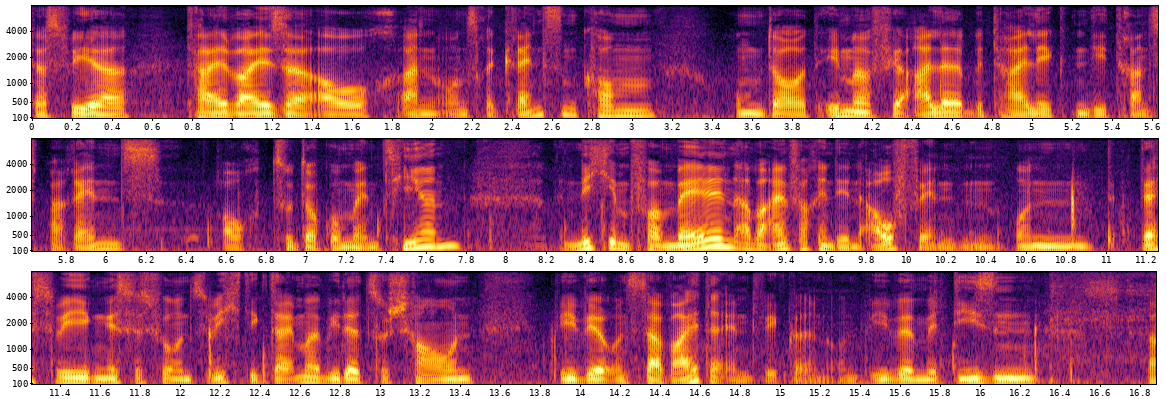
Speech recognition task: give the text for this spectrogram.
dass wir teilweise auch an unsere Grenzen kommen, um dort immer für alle Beteiligten die Transparenz auch zu dokumentieren nicht im Formellen, aber einfach in den Aufwänden. Und deswegen ist es für uns wichtig, da immer wieder zu schauen, wie wir uns da weiterentwickeln und wie wir mit diesen äh,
